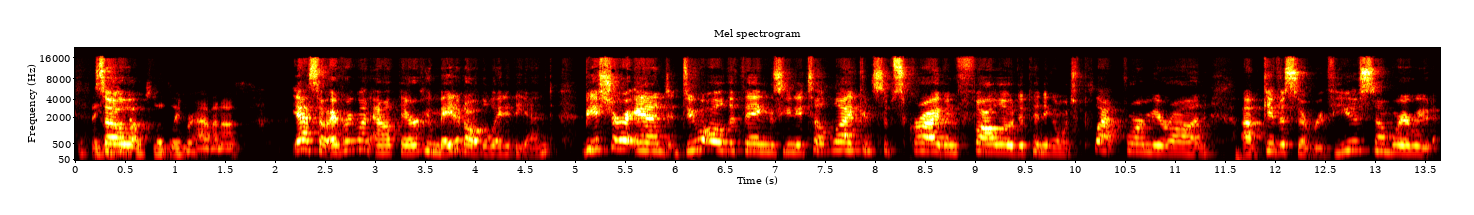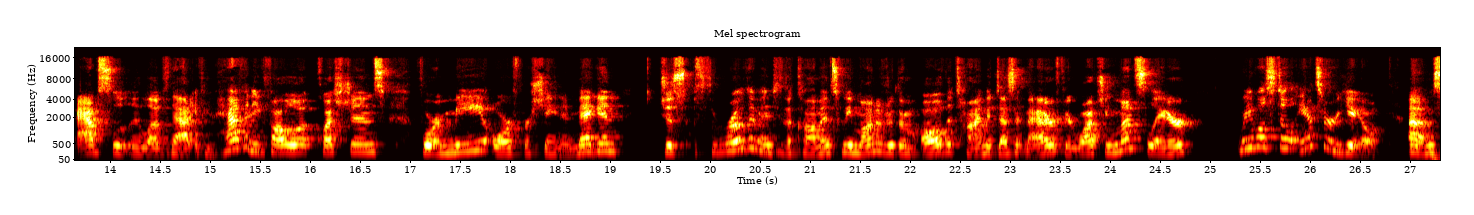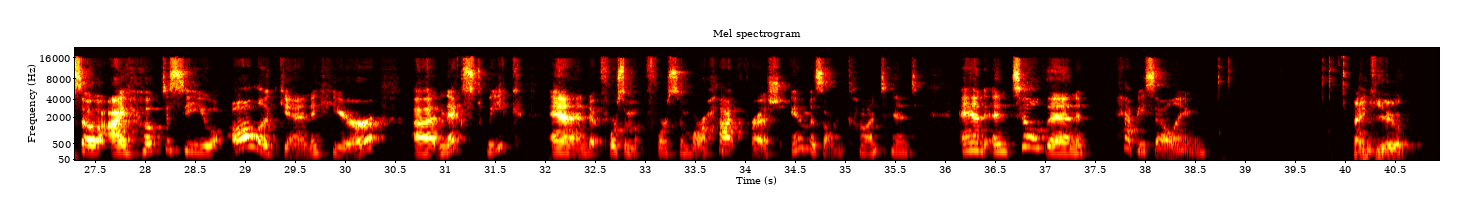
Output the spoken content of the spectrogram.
Thank so, you absolutely for having us yeah, so everyone out there who made it all the way to the end, be sure and do all the things you need to like and subscribe and follow, depending on which platform you're on. Um, give us a review somewhere. We would absolutely love that. If you have any follow up questions for me or for Shane and Megan, just throw them into the comments. We monitor them all the time. It doesn't matter if you're watching months later, we will still answer you. Um, so I hope to see you all again here uh, next week and for some for some more hot fresh Amazon content. And until then, happy selling. Thank you.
